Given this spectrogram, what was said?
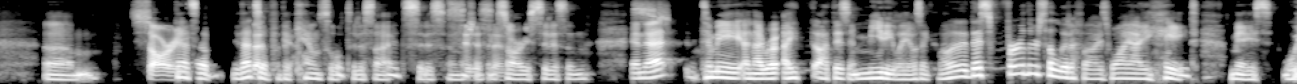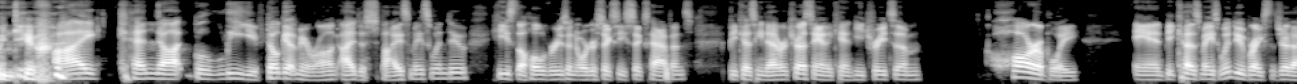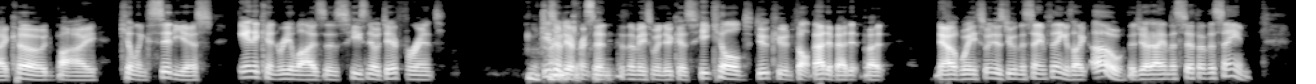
um, Sorry. "That's up. That's That- up for the yeah. council to decide, citizen." Or something. Citizen. Sorry, citizen. And that to me, and I wrote, I thought this immediately. I was like, "Well, this further solidifies why I hate Mace Windu." I cannot believe. Don't get me wrong. I despise Mace Windu. He's the whole reason Order sixty six happens because he never trusts Anakin. He treats him horribly, and because Mace Windu breaks the Jedi code by killing Sidious, Anakin realizes he's no different. He's no different than, than Mace Windu because he killed Dooku and felt bad about it, but now Mace is doing the same thing. He's like, oh, the Jedi and the Sith are the same.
